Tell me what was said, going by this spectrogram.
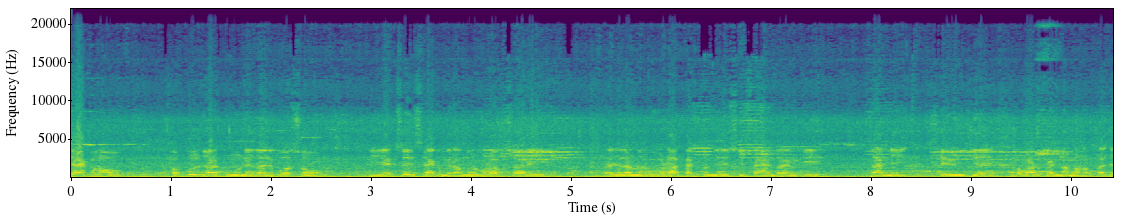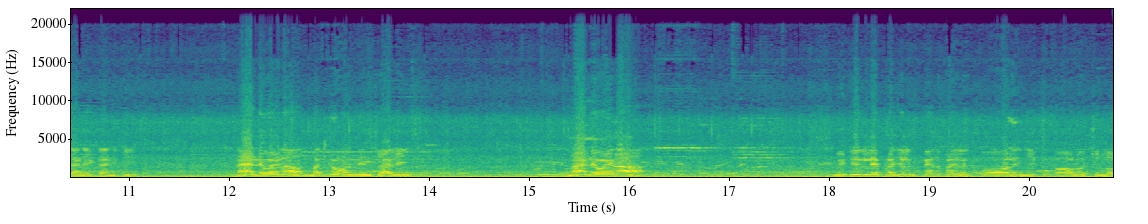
శాఖలో తప్పులు జరగకుండా ఉండే దానికోసం ఈ ఎక్సైజ్ శాఖ మీరు అందరూ కూడా ఒకసారి ప్రజలందరూ కూడా కష్టం చేసి సాయంత్రానికి దాన్ని సేవించే అలవాటు పడిన మన ప్రజానీకానికి నాణ్యమైన మద్యం అందించాలి. నాణ్యమైన మెటీరియలే ప్రజలకు పేద ప్రజలకు పోవాలని చెప్పి ఒక ఆలోచనలో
